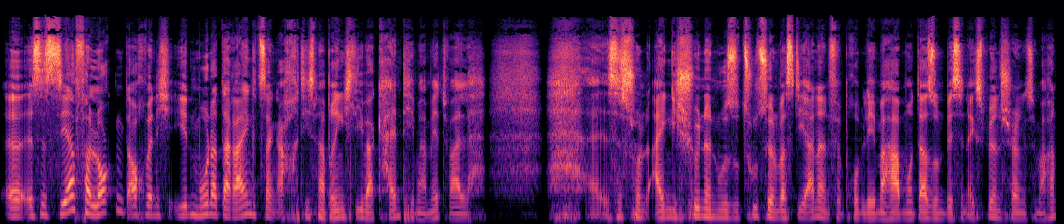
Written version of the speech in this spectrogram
äh, es ist sehr verlockend, auch wenn ich jeden Monat da reingehe, zu sagen, ach, diesmal bringe ich lieber kein Thema mit, weil es ist schon eigentlich schöner, nur so zuzuhören, was die anderen für Probleme haben und da so ein bisschen Experience Sharing zu machen.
